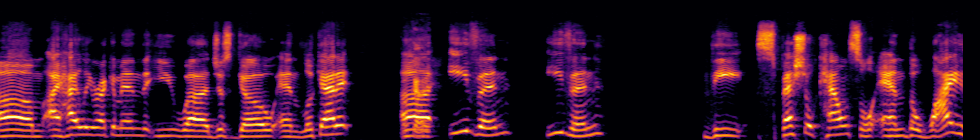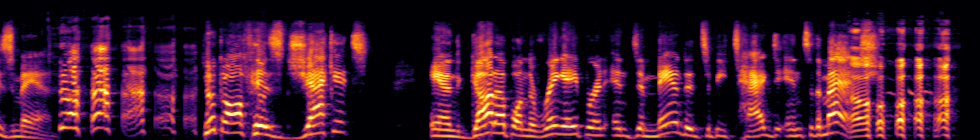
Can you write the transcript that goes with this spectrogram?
Um I highly recommend that you uh just go and look at it. Uh even even the special counsel and the wise man took off his jacket and got up on the ring apron and demanded to be tagged into the match. oh,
